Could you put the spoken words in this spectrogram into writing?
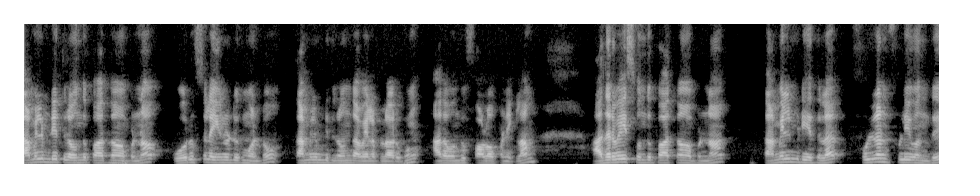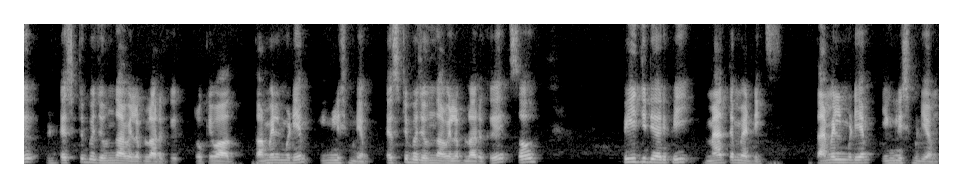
தமிழ் மீடியத்தில் வந்து பார்த்தோம் அப்படின்னா ஒரு சில யூனிட்டுக்கு மட்டும் தமிழ் மீடியத்தில் வந்து அவைலபிளாக இருக்கும். அதை வந்து ஃபாலோ பண்ணிக்கலாம். அதர்வைஸ் வந்து பார்த்தோம் அப்படின்னா தமிழ் மீடியத்தில் ஃபுல் அண்ட் ஃபுல்லி வந்து டெஸ்ட் பேஜ் வந்து அவைலபிளாக இருக்குது ஓகேவா Tamil medium English medium test page வந்து அவைலபிளாக இருக்குது so PGTRB mathematics Tamil medium English medium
